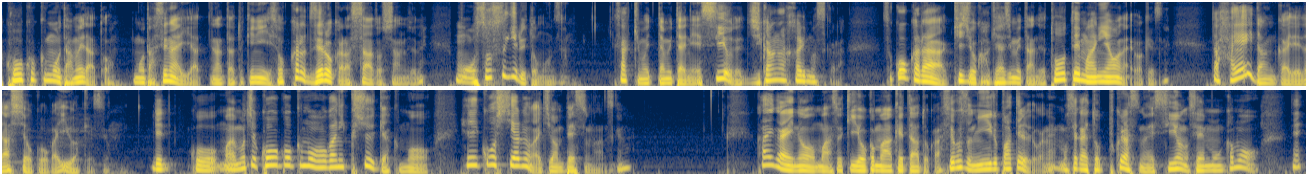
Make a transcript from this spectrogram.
あ、広告もうダメだと、もう出せないやってなった時に、そこからゼロからスタートしたんですよね、もう遅すぎると思うんですよ。さっきも言ったみたいに SEO で時間がかかりますから、そこから記事を書き始めたんで到底間に合わないわけですね。だ早い段階で出しておこうがいいわけですよ。で、こう、まあもちろん広告もオーガニック集客も並行してやるのが一番ベストなんですけどね。海外の、まあ、そういう企業家マーケターとか、それこそニール・パテルとかね、もう世界トップクラスの SEO の専門家も、ね、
